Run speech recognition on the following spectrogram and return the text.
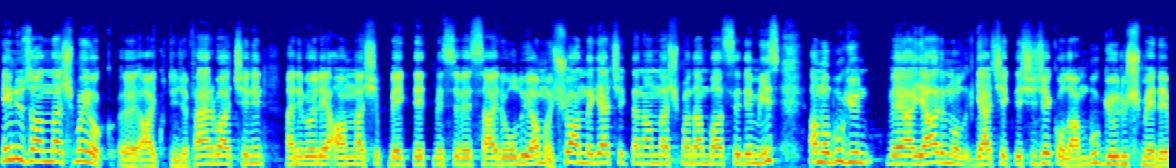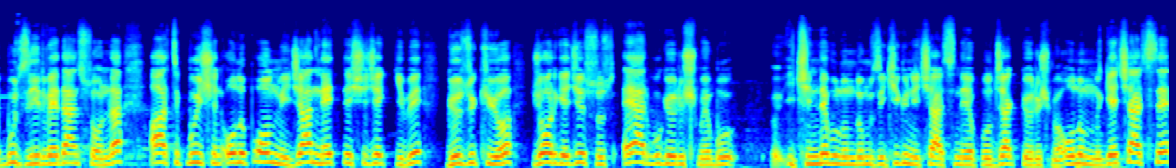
Henüz anlaşma yok e, Aykut İnce. Fenerbahçe'nin hani böyle anlaşıp bekletmesi vesaire oluyor ama şu anda gerçekten anlaşmadan bahsedemeyiz. Ama bugün veya yarın gerçekleşecek olan bu görüşmede, bu zirveden sonra artık bu işin olup olmayacağı netleşecek gibi gözüküyor. Jorge Jesus eğer bu görüşme, bu içinde bulunduğumuz iki gün içerisinde yapılacak görüşme olumlu geçerse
